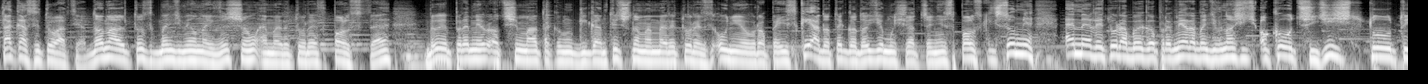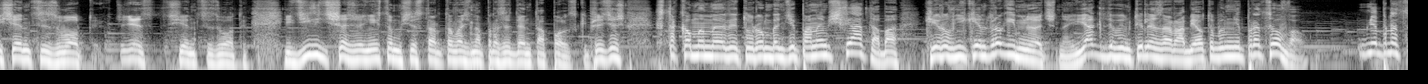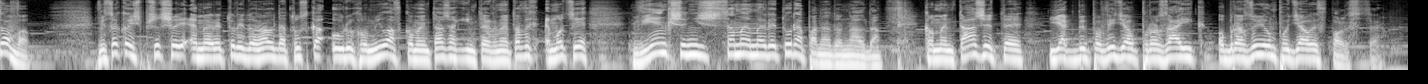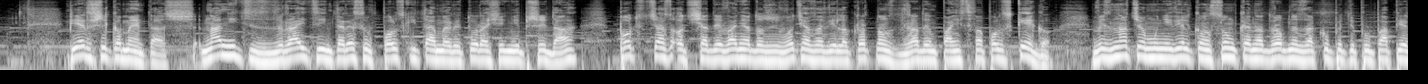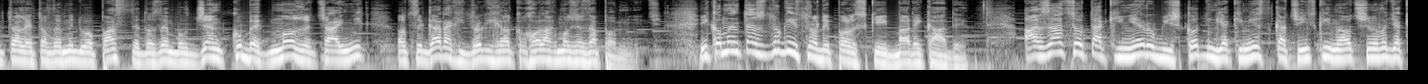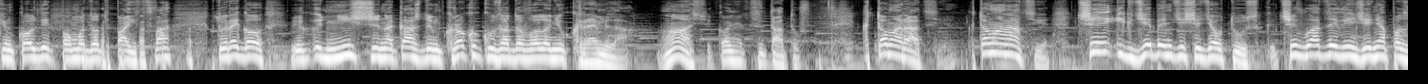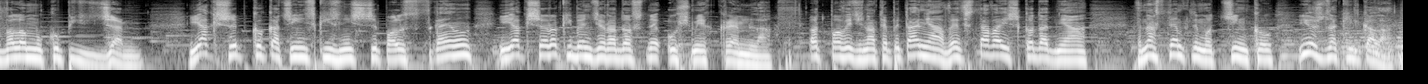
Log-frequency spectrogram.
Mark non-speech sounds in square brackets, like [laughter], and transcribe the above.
Taka sytuacja. Donald Tusk będzie miał najwyższą emeryturę w Polsce. Były premier otrzyma taką gigantyczną emeryturę z Unii Europejskiej, a do tego dojdzie mu świadczenie z Polski. W sumie emerytura byłego premiera będzie wynosić około 30 tysięcy złotych. 30 tysięcy złotych. I dziwić się, że nie chce mu się startować na prezydenta Polski. Przecież z taką emeryturą będzie panem świata, ba kierownikiem drogi mlecznej. Jak gdybym tyle zarabiał, to bym nie pracował. Nie pracował. Wysokość przyszłej emerytury Donalda Tuska uruchomiła w komentarzach internetowych emocje większe niż sama emerytura pana Donalda. Komentarze te, jakby powiedział prozaik, obrazują podziały w Polsce. Pierwszy komentarz. Na nic zdrajcy interesów Polski ta emerytura się nie przyda podczas odsiadywania dożywocia za wielokrotną zdradę państwa polskiego. Wyznaczą mu niewielką sumkę na drobne zakupy typu papier toaletowy, mydło, pastę do zębów, dżem, kubek, może czajnik. O cygarach i drogich alkoholach może zapomnieć. I komentarz z drugiej strony polskiej barykady. A za co taki nierób i szkodnik, jakim jest Kaczyński, ma otrzymywać jakąkolwiek pomoc od państwa, [laughs] którego y, niszczy na każdym kroku ku zadowoleniu Kremla? Właśnie, koniec cytatów. Kto ma rację? Kto ma rację? Czy i gdzie będzie siedział Tusk? Czy władze więzienia pozwolą mu kupić dżem? Jak szybko Kaczyński zniszczy Polskę i jak szeroki będzie radosny uśmiech Kremla? Odpowiedź na te pytania we Wstawaj Szkoda Dnia w następnym odcinku już za kilka lat.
